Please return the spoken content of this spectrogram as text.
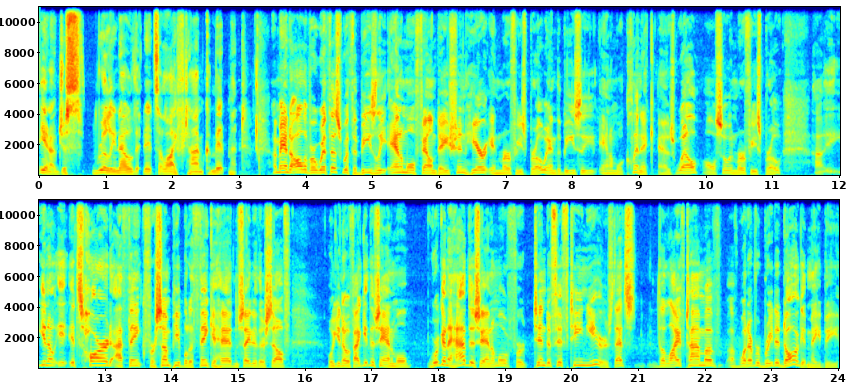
you know just really know that it's a lifetime commitment. Amanda Oliver with us with the Beasley Animal Foundation here in Murfreesboro and the Beasley Animal Clinic as well, also in Murfreesboro. Uh, you know, it, it's hard, I think, for some people to think ahead and say to themselves, well, you know, if I get this animal, we're going to have this animal for 10 to 15 years. That's the lifetime of, of whatever breed of dog it may be.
